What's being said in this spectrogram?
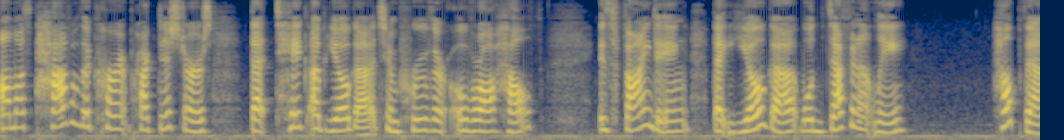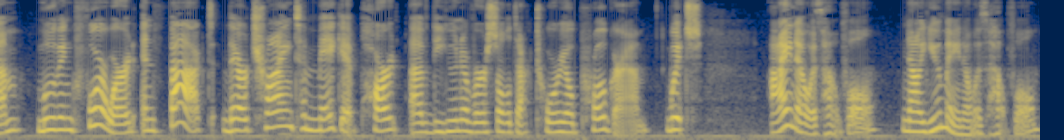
almost half of the current practitioners that take up yoga to improve their overall health is finding that yoga will definitely help them moving forward. In fact, they're trying to make it part of the universal doctoral program, which I know is helpful. Now, you may know is helpful.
